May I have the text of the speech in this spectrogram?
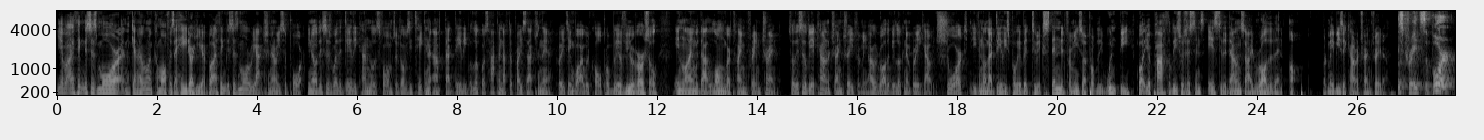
Yeah, but I think this is more, and again, I don't want to come off as a hater here, but I think this is more reactionary support. You know, this is where the daily candle is formed. So it's obviously taken it after that daily. But look what's happened after price action there, creating what I would call probably a V reversal in line with that longer time frame trend. So this will be a counter trend trade for me. I would rather be looking at breakout short, even though that daily is probably a bit too extended for me, so I probably wouldn't be. But your path of least resistance is to the downside rather than up. But maybe he's a counter trend trader. This creates support,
